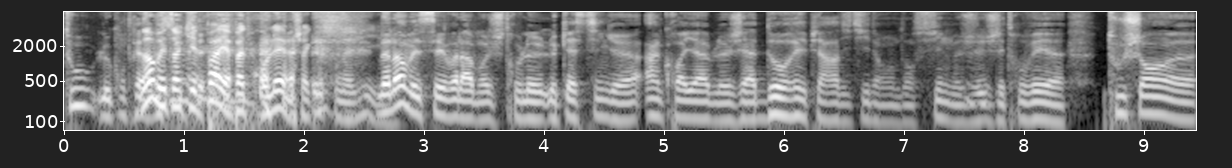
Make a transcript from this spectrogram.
tout le contraire. Non mais que t'inquiète pas il y a pas de problème chacun son avis. Non, non, mais c'est voilà, moi je trouve le, le casting euh, incroyable. J'ai adoré Pierre Arditi dans, dans ce film. Je, je l'ai trouvé euh, touchant. euh,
